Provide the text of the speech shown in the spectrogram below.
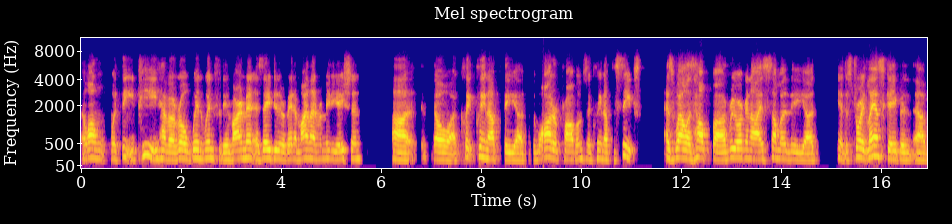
along with DEP, have a real win win for the environment as they do their abandoned mineland remediation uh, they'll uh, clean, clean up the, uh, the water problems and clean up the seeps, as well as help uh, reorganize some of the uh, you know, destroyed landscape and uh,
